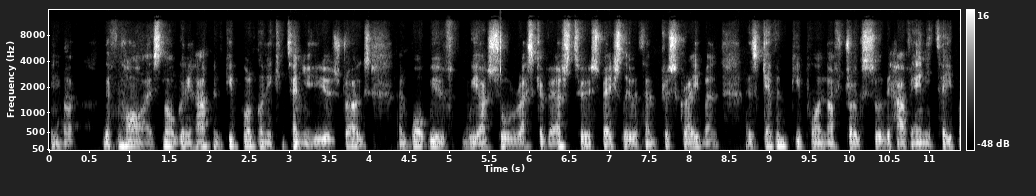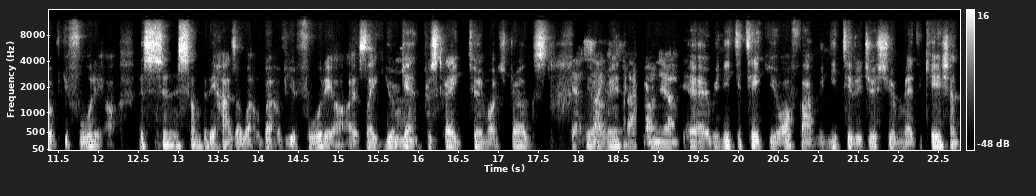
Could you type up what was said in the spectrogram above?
you know, if not, it's not going to happen. People are going to continue to use drugs. And what we've we are so risk averse to, especially within prescribing, is giving people enough drugs so they have any type of euphoria. As soon as somebody has a little bit of euphoria, it's like you're mm. getting prescribed too much drugs. Yeah, you know I mean? back on, yeah. Yeah, we need to take you off that. We need to reduce your medication.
